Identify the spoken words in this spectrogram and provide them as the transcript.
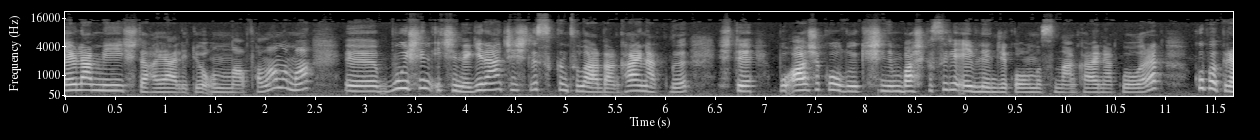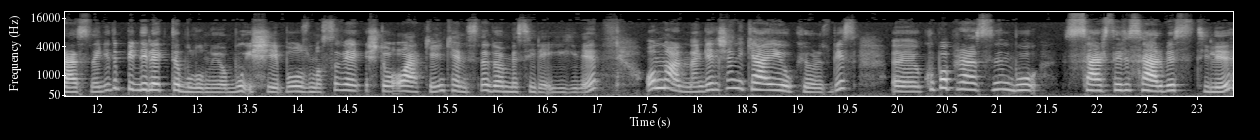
Evlenmeyi işte hayal ediyor onunla falan ama e, bu işin içine giren çeşitli sıkıntılardan kaynaklı işte bu aşık olduğu kişinin başkasıyla evlenecek olmasından kaynaklı olarak Kupa Prensi'ne gidip bir dilekte bulunuyor bu işi bozması ve işte o erkeğin kendisine dönmesiyle ilgili. Onun ardından gelişen hikayeyi okuyoruz biz. Ee, Kupa Prensi'nin bu serseri serbest stili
